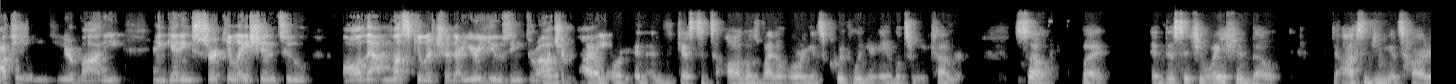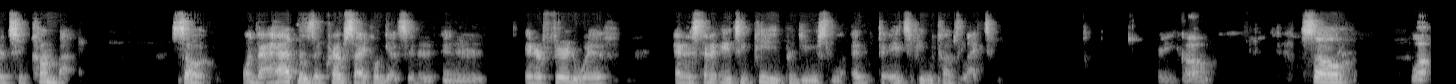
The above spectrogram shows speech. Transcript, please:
oxygen into your body, and getting circulation to all that musculature that you're using throughout your body. and, and gets into all those vital organs quickly and you're able to recover. So, but in this situation though, the oxygen gets harder to come by. So when that happens, the Krebs cycle gets inter, inter, interfered with, and instead of ATP produced, the ATP becomes lactate. There you go. So Well,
